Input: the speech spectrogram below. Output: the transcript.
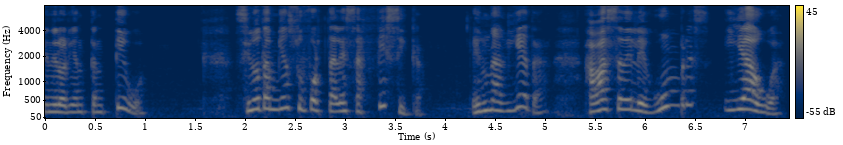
en el Oriente Antiguo sino también su fortaleza física, en una dieta a base de legumbres y agua.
